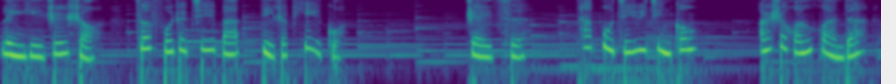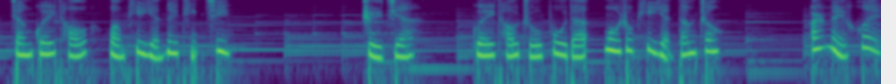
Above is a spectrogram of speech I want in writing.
另一只手则扶着鸡巴抵着屁股。这次，他不急于进攻，而是缓缓的。将龟头往屁眼内挺进。只见龟头逐步的没入屁眼当中，而美惠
